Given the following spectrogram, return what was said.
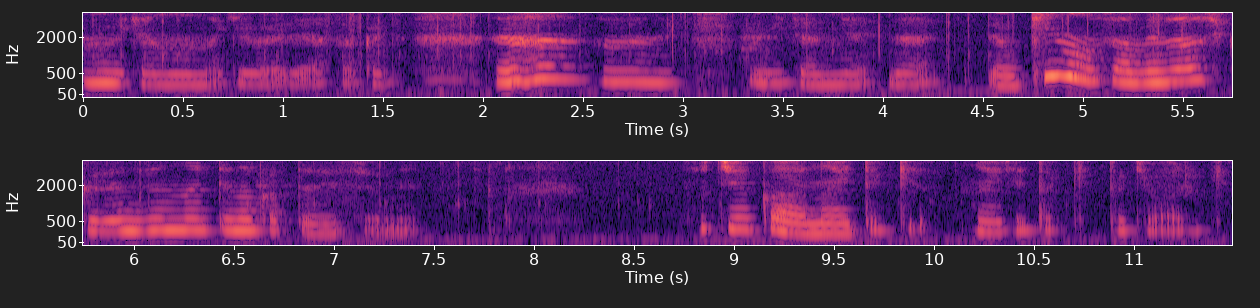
むぎちゃんの泣き声で朝かちゃんああそうだね。むぎちゃんねなでも昨日さ珍しく全然泣いてなかったですよね。途中から泣いたけど泣いてた時はあるけど。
